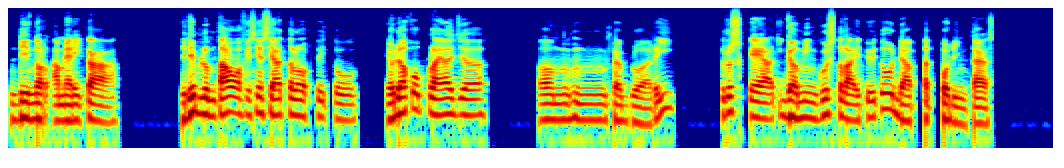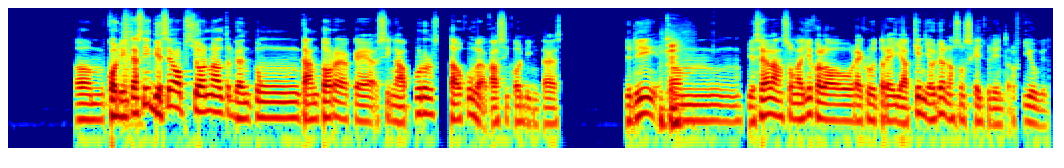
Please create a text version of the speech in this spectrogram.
di North America. Jadi belum tahu office-nya Seattle waktu itu. Ya udah aku apply aja em, Februari. Terus kayak tiga minggu setelah itu itu dapat coding test. Em, coding test ini biasanya opsional tergantung kantor ya kayak Singapura tahu aku nggak kasih coding test. Jadi Oke. em, biasanya langsung aja kalau recruiter yakin ya udah langsung schedule interview gitu.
